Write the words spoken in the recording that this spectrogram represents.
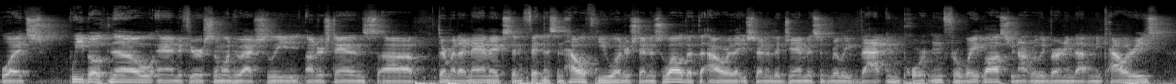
which we both know. And if you're someone who actually understands uh, thermodynamics and fitness and health, you understand as well that the hour that you spend in the gym isn't really that important for weight loss. You're not really burning that many calories.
